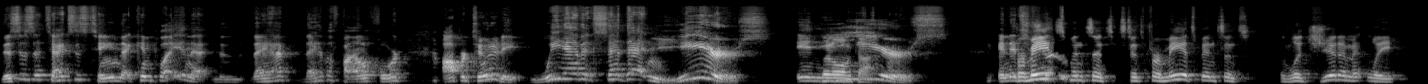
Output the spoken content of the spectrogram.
this is a Texas team that can play in that. They have they have a Final Four opportunity. We haven't said that in years. In years. And for me, true. it's been since since for me, it's been since legitimately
